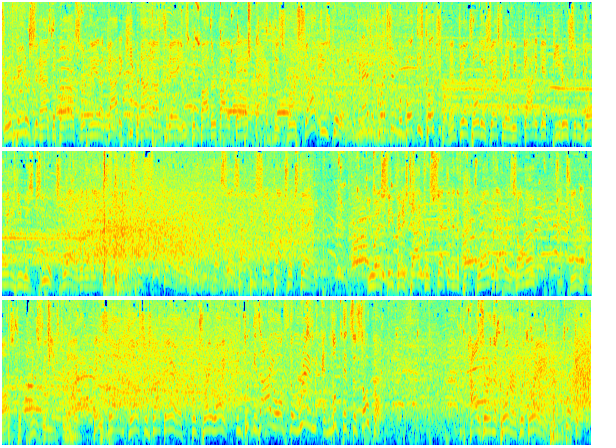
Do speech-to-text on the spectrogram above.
Drew Peterson has the ball. Certainly a guy to keep an eye on today. He's been bothered by a bad back. His first shot is good. Can I ask a question? Were both these coaches? Enfield told us yesterday we've got to get Peterson going. He was 2 of 12 in their last. Sissoko says happy St. Patrick's Day. USC finished tied for second in the Pac-12 with Arizona. A team that lost to Princeton yesterday. Baseline flush is not there for Tre White. He took his eye off the rim and looked at Sissoko. Hauser in the corner for three. Book it.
